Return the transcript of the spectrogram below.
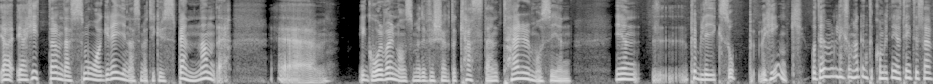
jag, jag hittar de där små grejerna som jag tycker är spännande. Eh, igår var det någon som hade försökt att kasta en termos i en, i en eh, publik sophink och den liksom hade inte kommit ner. Jag tänkte så här,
